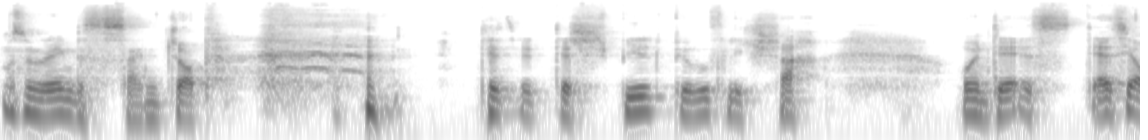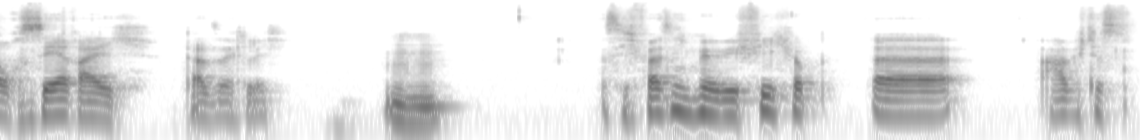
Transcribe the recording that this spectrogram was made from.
muss man überlegen, das ist sein Job. der, der, spielt beruflich Schach und der ist, der ist ja auch sehr reich tatsächlich. Mhm. Also ich weiß nicht mehr wie viel. Ich glaube, äh, habe ich das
